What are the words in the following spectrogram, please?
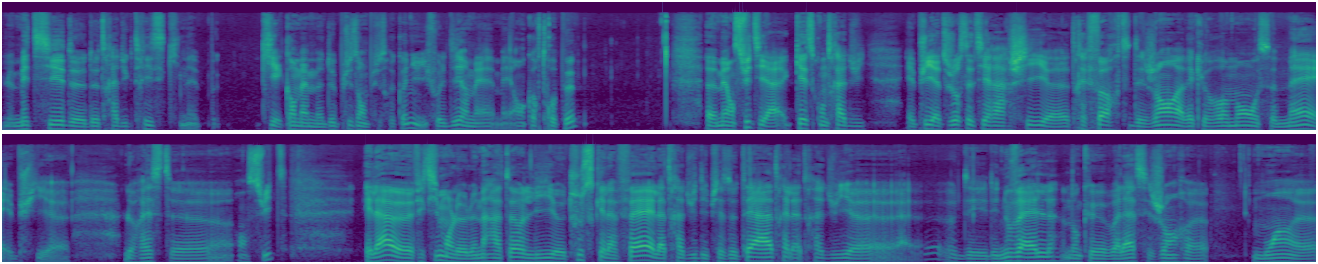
le métier de, traductrice qui, est, quand même de plus en plus reconnu, il faut le dire, mais, mais encore trop peu. mais ensuite, il y a qu'est-ce qu'on traduit? Et puis, il y a toujours cette hiérarchie très forte des genres avec le roman au sommet et puis le reste ensuite. Et là, euh, effectivement, le, narrateur lit euh, tout ce qu'elle a fait. Elle a traduit des pièces de théâtre, elle a traduit euh, des, nouvelles. Donc voilà, c'est genre moins,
